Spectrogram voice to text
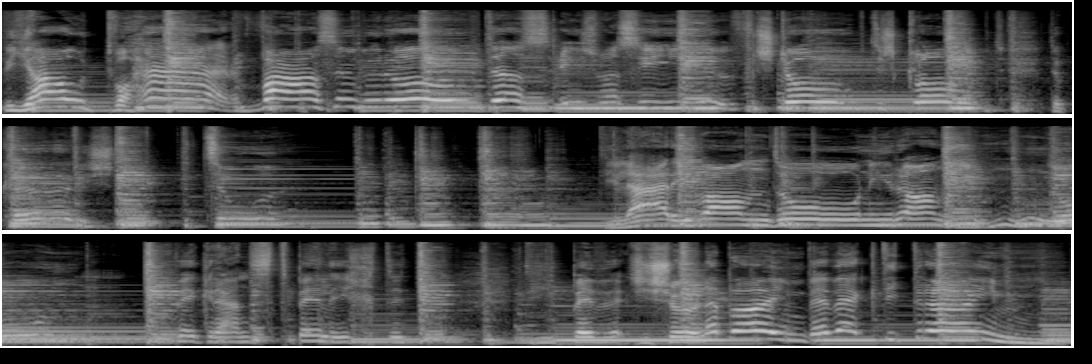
Wie alt, woher, was überall, das ist, was hier verstaubt ist, glaubt, du gehörst dazu. Die leere Wand ohne Rand, unbegrenzt belichtet. Die, Bewe die schönen Bäume, bewegte Träume,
